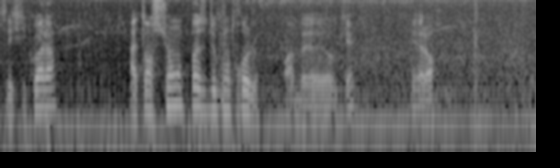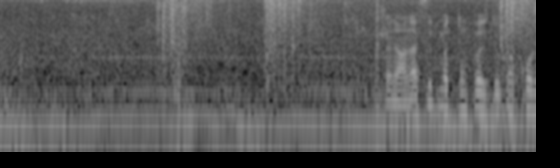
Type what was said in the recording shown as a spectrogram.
C'est écrit quoi là? Attention, poste de contrôle. Ah bah ok. Et alors? J'en ai rien à foutre moi de ton poste de contrôle.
